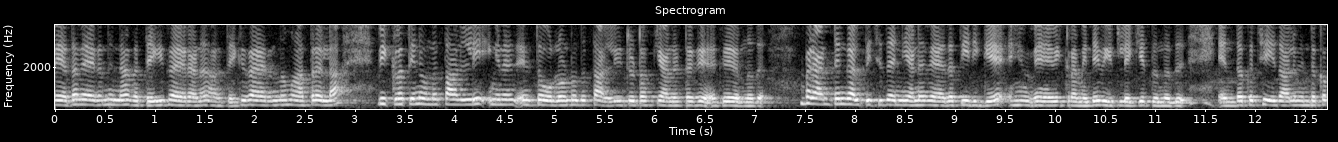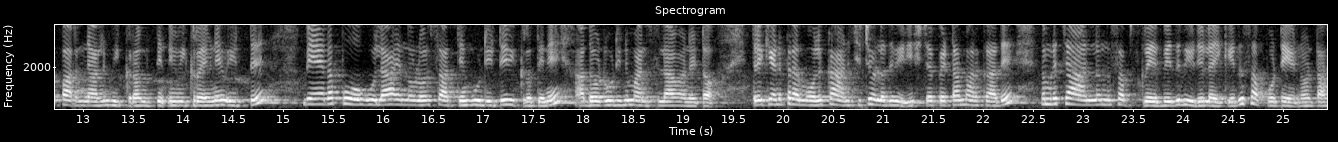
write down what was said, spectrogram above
വേദ വേഗം തന്നെ അകത്തേക്ക് കയറാണ്. അകത്തേക്ക് കയറുന്നത് മാത്രമല്ല വിക്രത്തിനെ ഒന്ന് തള്ളി ഇങ്ങനെ തോളുകൊണ്ട് ഒന്ന് തള്ളിയിട്ടിട്ടൊക്കെയാണ് കേട്ടോ കയറുന്നത് അപ്പോൾ രണ്ടും കൽപ്പിച്ച് തന്നെയാണ് വേദ തിരികെ വിക്രമിന്റെ വീട്ടിലേക്ക് എത്തുന്നത്. എന്തൊക്കെ ചെയ്താലും എന്തൊക്കെ പറഞ്ഞാലും വിക്രമത്തിന് വിക്രമിനെ വിട്ട് വേദ പോകൂല എന്നുള്ളൊരു സത്യം കൂടിയിട്ട് വിക്രത്തിന് അതോടുകൂടി മനസ്സിലാവാണ് കേട്ടോ. ഇത്രയൊക്കെയാണ് പ്രമോൽ കാണിച്ചിട്ടുള്ളത്. വീഡിയോ ഇഷ്ടപ്പെട്ടാൽ മറക്കാതെ നമ്മുടെ ചാനലൊന്ന് സബ്സ്ക്രൈബ് ചെയ്ത് വീഡിയോ ലൈക്ക് ചെയ്ത് സപ്പോർട്ട് ചെയ്യണം കേട്ടോ.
